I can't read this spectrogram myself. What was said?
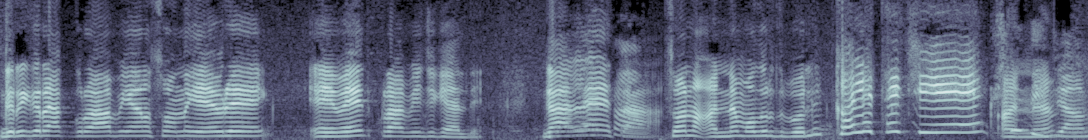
Gırı gırak kurabiyenin sonuna gevrek. Evet kurabiyeci geldi. Galeta. Sonra annem alırdı böyle galeteci. Annem. diyeceğim.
